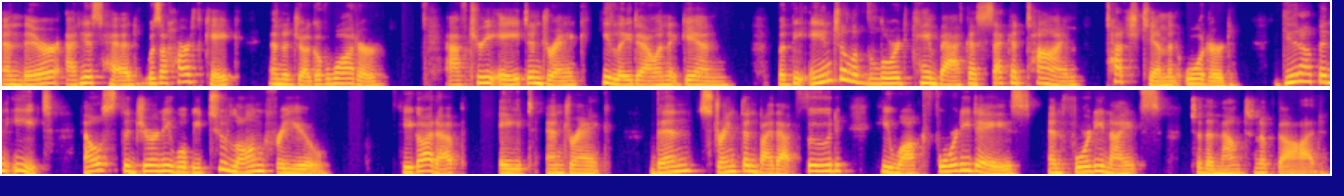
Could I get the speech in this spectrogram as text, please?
and there at his head was a hearth cake and a jug of water. After he ate and drank, he lay down again. But the angel of the Lord came back a second time, touched him, and ordered, Get up and eat, else the journey will be too long for you. He got up, ate, and drank. Then, strengthened by that food, he walked 40 days and 40 nights to the mountain of God,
